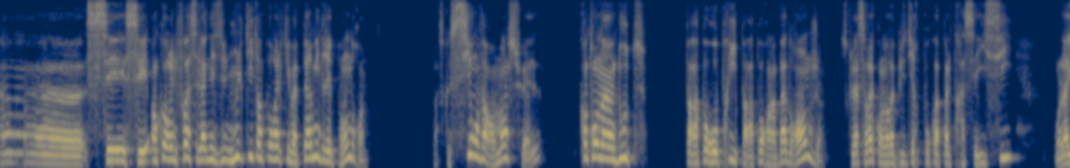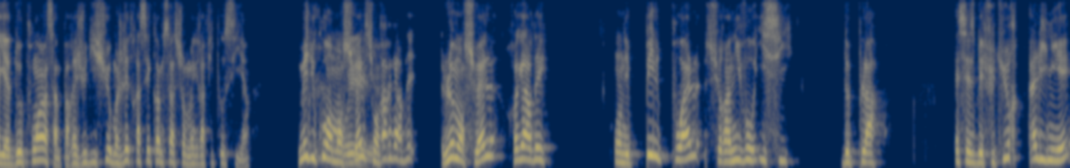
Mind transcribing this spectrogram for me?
Euh, c'est encore une fois, c'est l'analyse multitemporelle qui m'a permis de répondre. Parce que si on va en mensuel, quand on a un doute par rapport au prix, par rapport à un bas de range, parce que là, c'est vrai qu'on aurait pu se dire pourquoi pas le tracer ici? Bon, là, il y a deux points, ça me paraît judicieux. Moi, je l'ai tracé comme ça sur mes graphiques aussi. hein. Mais du coup, en mensuel, Oui, si on va regarder le mensuel, regardez, on est pile poil sur un niveau ici de plat SSB futur aligné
